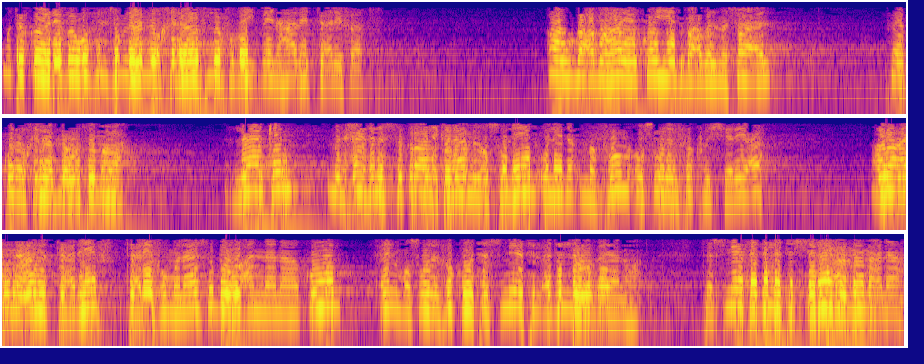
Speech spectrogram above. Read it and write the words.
متقاربة وفي الجملة أن الخلاف لفظي بين هذه التعريفات. أو بعضها يقيد بعض المسائل فيكون الخلاف له ثمرة. لكن من حيث الاستقراء لكلام الأصوليين ولمفهوم أصول الفقه في الشريعة أرى أن هذا التعريف تعريف مناسب وهو أننا نقول علم أصول الفقه وتسمية الأدلة وبيانها. تسمية أدلة الشريعة ما معناه؟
